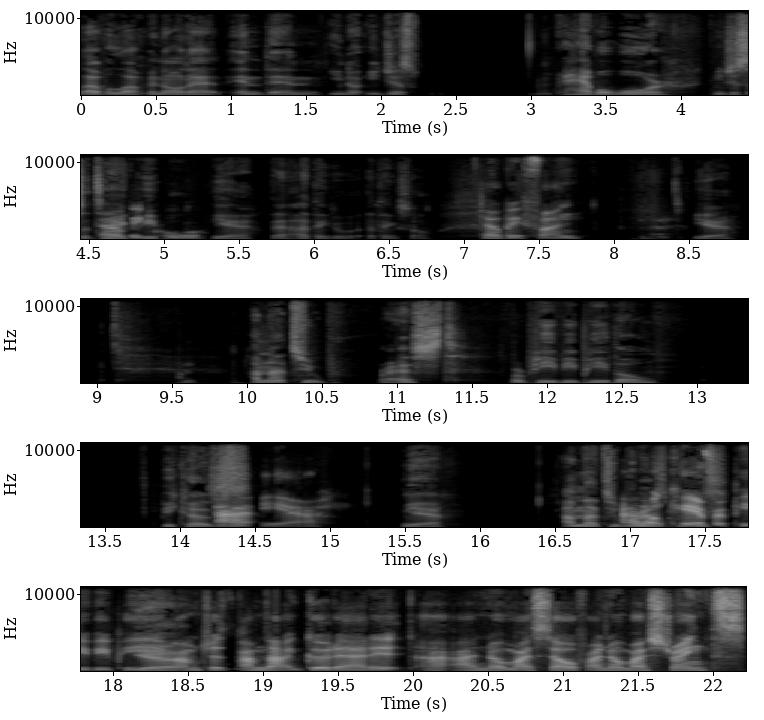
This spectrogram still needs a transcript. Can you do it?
level up and all that. And then you know you just have a war. You just attack people. cool. yeah that, i think i think so. That would be fun. Yeah. I'm not too pressed for pvp though because uh, yeah yeah I'm not too. I don't care because, for PvP. Yeah. I'm just I'm not good at it. I, I know myself. I know my strengths.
